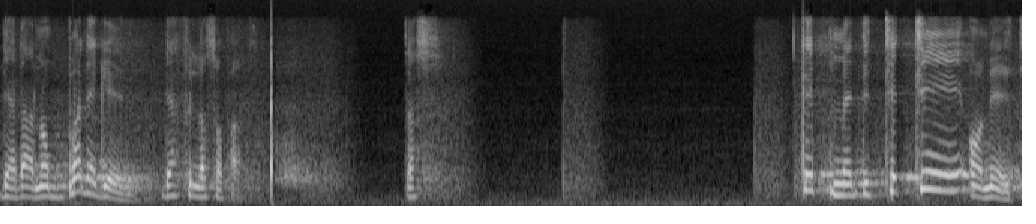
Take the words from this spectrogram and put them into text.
that are not born again. They are philosophers. Just keep meditating on it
